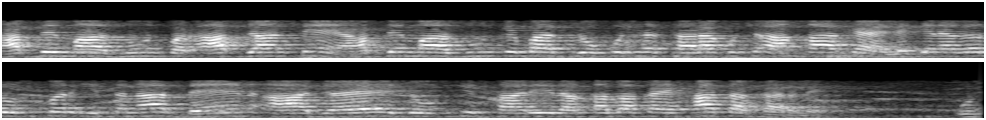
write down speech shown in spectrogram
عبد معذون پر، آپ جانتے ہیں، عبد معذون کے پاس جو کچھ ہے، سارا کچھ آقا کا ہے، لیکن اگر اس پر اتنا دین آ جائے جو اس کی ساری رقبہ کا احاطہ کر لے، اس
